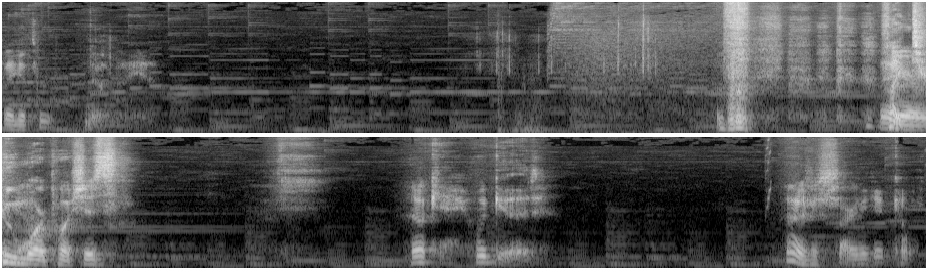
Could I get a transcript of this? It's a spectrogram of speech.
Can I get through? No, not yet. like two more pushes. Okay, we're good. I was just starting to get comfortable.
